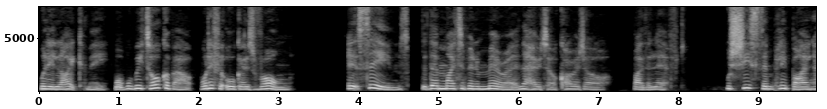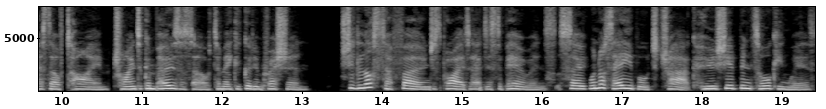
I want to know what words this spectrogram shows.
Will he like me? What will we talk about? What if it all goes wrong? It seems that there might have been a mirror in the hotel corridor by the lift. Was she simply buying herself time, trying to compose herself to make a good impression? She'd lost her phone just prior to her disappearance, so we're not able to track who she had been talking with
